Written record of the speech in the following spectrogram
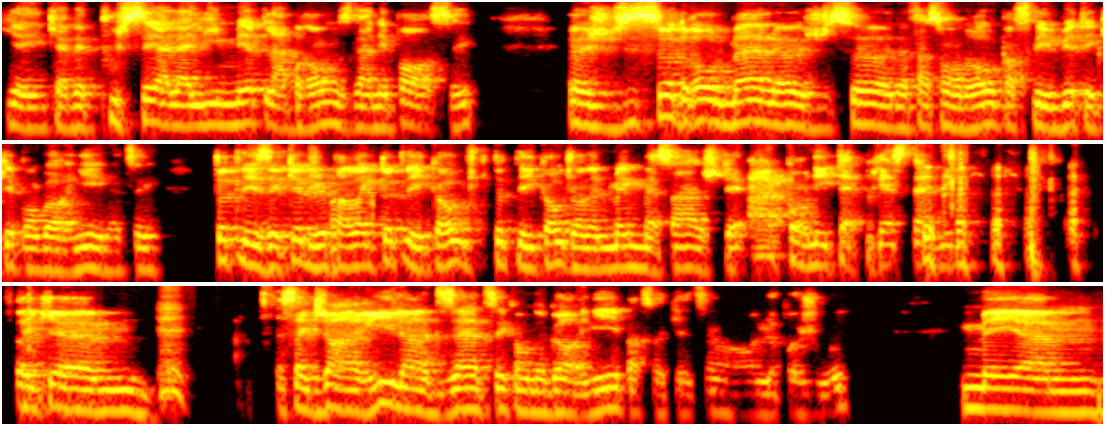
qui, avait poussé à la limite la bronze l'année passée. Euh, je dis ça drôlement, là, je dis ça de façon drôle parce que les huit équipes ont gagné. Là, toutes les équipes, j'ai parlé avec tous les coachs, puis tous les coachs, on a le même message. C'était Ah, qu'on était prêts cette année. fait que, euh, c'est que j'en ris là, en disant qu'on a gagné parce que on ne l'a pas joué. Mais euh,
